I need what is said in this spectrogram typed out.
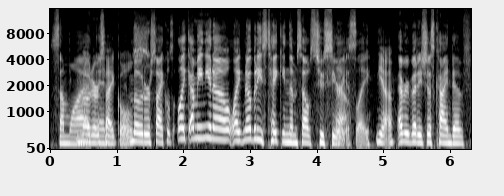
somewhat Motorcycles. motorcycles like i mean you know like nobody's taking themselves too seriously Yeah. everybody's just kind of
